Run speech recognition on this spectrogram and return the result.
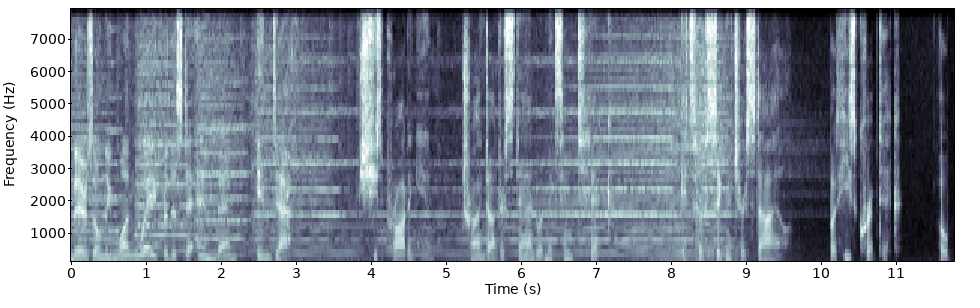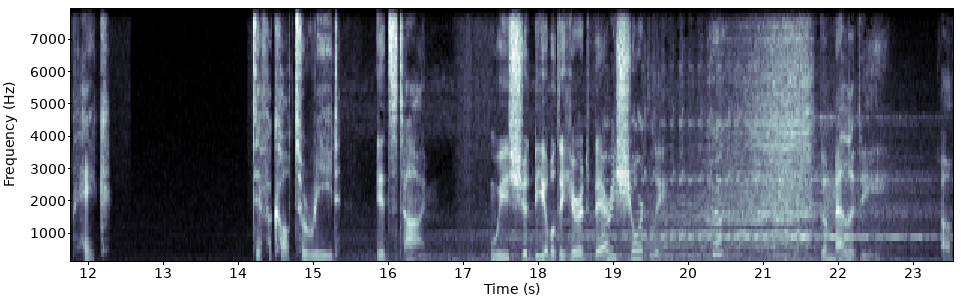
There's only one way for this to end, then in death. She's prodding him, trying to understand what makes him tick. It's her signature style, but he's cryptic, opaque, difficult to read. It's time. We should be able to hear it very shortly. The melody of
